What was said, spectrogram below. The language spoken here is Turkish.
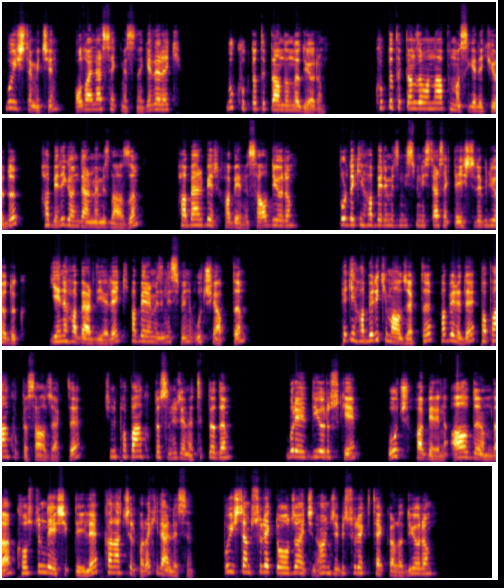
Bu işlem için olaylar sekmesine gelerek bu kukla tıklandığında diyorum. Kukla tıklandığı zaman ne yapılması gerekiyordu? Haberi göndermemiz lazım. Haber 1 haberini sal diyorum. Buradaki haberimizin ismini istersek değiştirebiliyorduk. Yeni haber diyerek haberimizin ismini uç yaptım. Peki haberi kim alacaktı? Haberi de papağan kuklası alacaktı. Şimdi papağan kuklasının üzerine tıkladım. Buraya diyoruz ki uç haberini aldığımda kostüm değişikliği ile kanat çırparak ilerlesin. Bu işlem sürekli olacağı için önce bir sürekli tekrarla diyorum.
